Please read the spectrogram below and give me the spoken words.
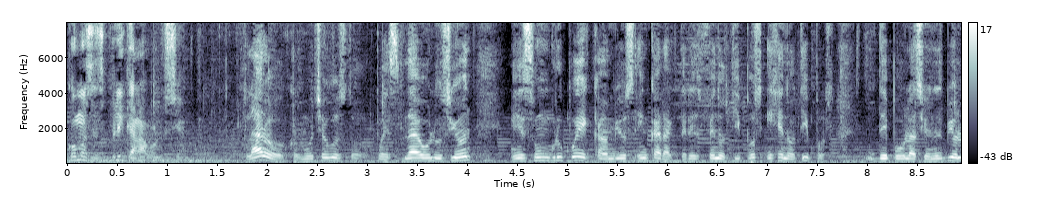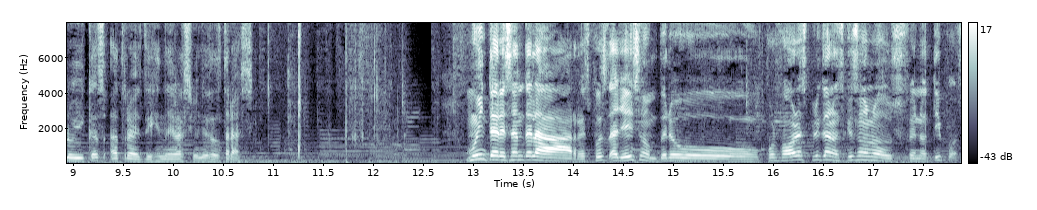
cómo se explica la evolución. Claro, con mucho gusto. Pues la evolución es un grupo de cambios en caracteres fenotipos y genotipos de poblaciones biológicas a través de generaciones atrás. Muy interesante la respuesta, Jason, pero por favor explícanos qué son los fenotipos.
